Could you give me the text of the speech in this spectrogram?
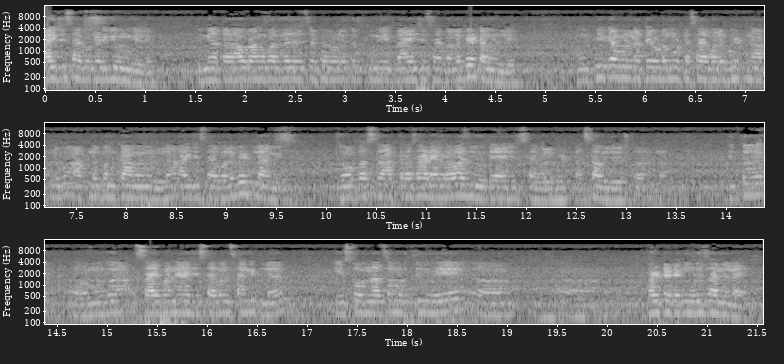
आय जी साहेबाकडे घेऊन गेले. तुम्ही आता औरंगाबादला जायचं ठरवलं तर तुम्ही एकदा आय जी साहेबाला भेटा म्हणले. मग ठीक आहे म्हणलं आता एवढं मोठ्या साहेबाला भेटणं आपलं आपलं पण काम आहे म्हणलं. आय जी साहेबाला भेटलं आम्ही. जवळपास अकरा साडे अकरा वाजले होते आय जी साहेबाला भेटला सावली रेस्टॉरंटला तिथं मग साहेबांनी आय जी साहेबांनी सांगितलं की सोमनाथचा मृत्यू हे हार्ट अटॅकमुळे झालेला आहे.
